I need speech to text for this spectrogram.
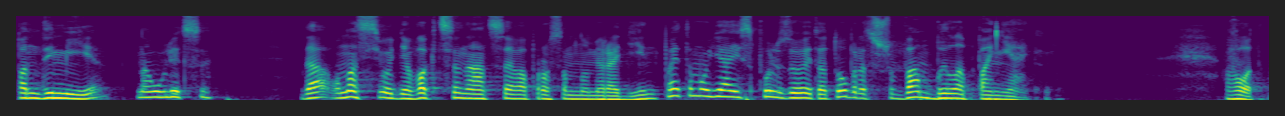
пандемия на улице, да, у нас сегодня вакцинация вопросом номер один, поэтому я использую этот образ, чтобы вам было понятнее. Вот.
